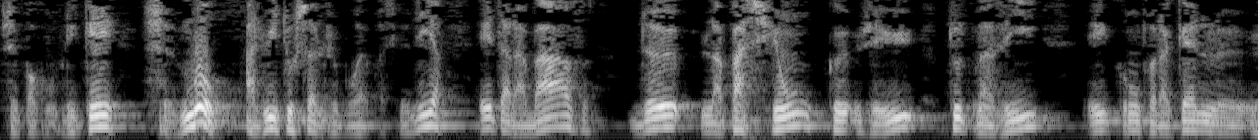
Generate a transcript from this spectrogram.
C'est pas compliqué, ce mot, à lui tout seul, je pourrais presque dire, est à la base de la passion que j'ai eue toute ma vie et contre laquelle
